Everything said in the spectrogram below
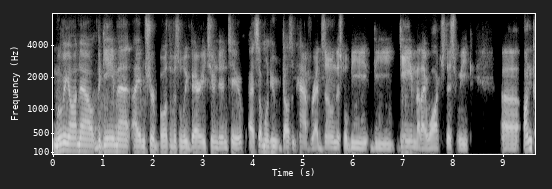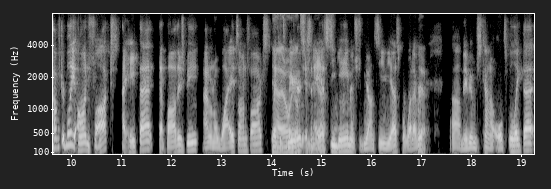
moving on now, the game that I am sure both of us will be very tuned into. As someone who doesn't have red zone, this will be the game that I watch this week. Uh, uncomfortably on Fox. I hate that. That bothers me. I don't know why it's on Fox. Like yeah, it's weird. It's an AFC game. It should be on CBS, but whatever. Uh, maybe I'm just kind of old school like that.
